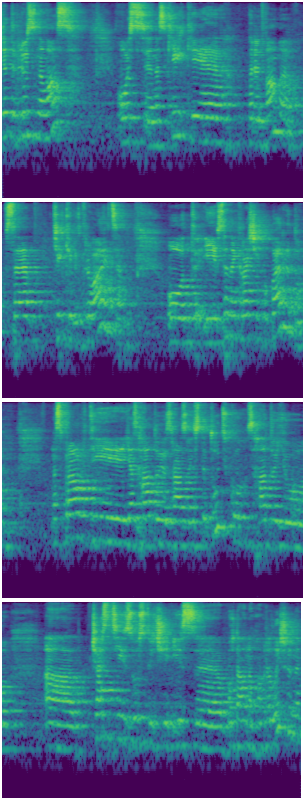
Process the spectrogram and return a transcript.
я дивлюсь на вас, ось е, наскільки перед вами все тільки відкривається, от, і все найкраще попереду. Насправді я згадую зразу інститутську, згадую а, часті зустрічі із е, Богданом Гаврилишиним.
